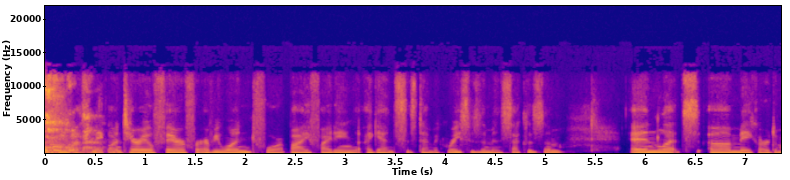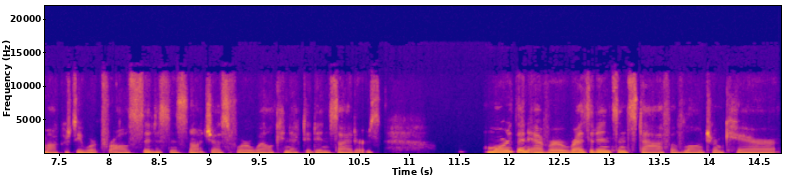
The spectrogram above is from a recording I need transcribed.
We must make Ontario fair for everyone for by fighting against systemic racism and sexism. And let's uh, make our democracy work for all citizens, not just for well connected insiders. More than ever, residents and staff of long term care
